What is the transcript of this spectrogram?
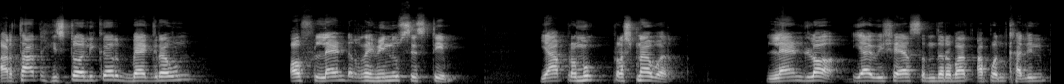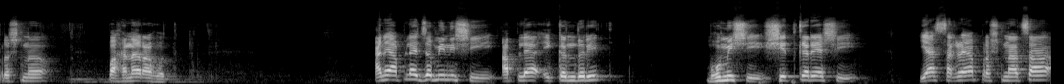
अर्थात historical background of land revenue system या प्रमुख प्रश्नावर लँड लॉ या विषयासंदर्भात आपण खालील प्रश्न पाहणार आहोत. आणि आपल्या जमिनीशी आपल्या एकंदरीत भूमीशी शेतकऱ्याशी या सगळ्या प्रश्नाचा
